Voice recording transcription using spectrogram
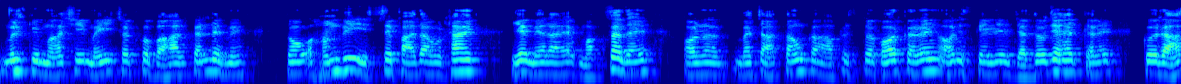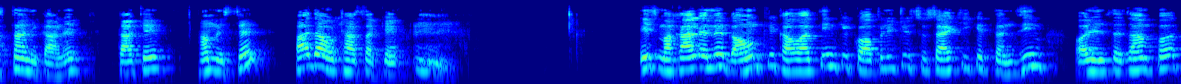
ملک کی معاشی معیشت کو بحال کرنے میں تو ہم بھی اس سے فائدہ اٹھائیں۔ یہ میرا ایک مقصد ہے اور میں چاہتا ہوں کہ آپ اس پہ غور کریں اور اس کے لیے جد و جہد کریں، کوئی راستہ نکالیں تاکہ ہم اس سے فائدہ اٹھا سکیں۔ اس مقالے میں گاؤں کی خواتین کی کوآپریٹو سوسائٹی کے تنظیم اور انتظام پر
